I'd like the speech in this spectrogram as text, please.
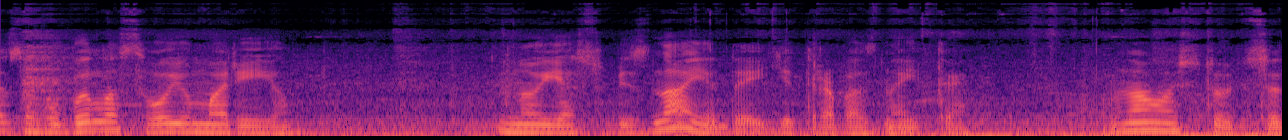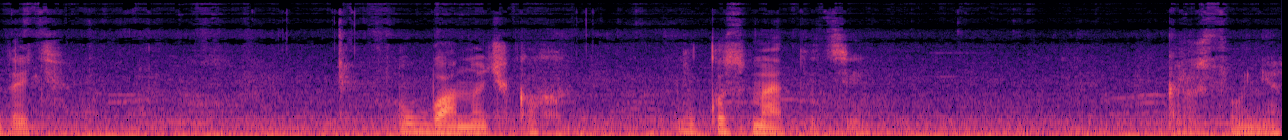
Я загубила свою Марію. Ну, я собі знаю, де її треба знайти. Вона ось тут сидить. У баночках, у косметиці. Красуня.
